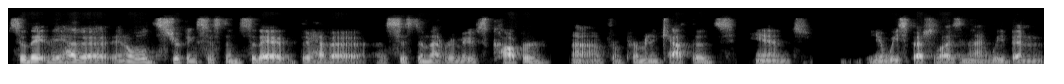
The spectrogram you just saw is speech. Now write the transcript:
So they, they had a, an old stripping system. So they, they have a, a system that removes copper uh, from permanent cathodes. And you know we specialize in that. We've been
